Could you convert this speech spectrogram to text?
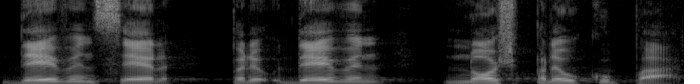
devem, ser, devem nos preocupar.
